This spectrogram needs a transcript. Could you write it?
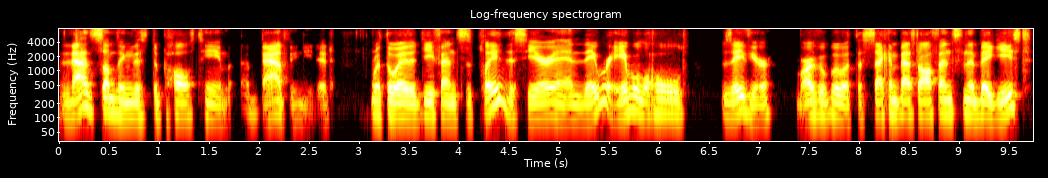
That's something this DePaul team badly needed with the way the defense has played this year, and they were able to hold Xavier, arguably what the second best offense in the Big East,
